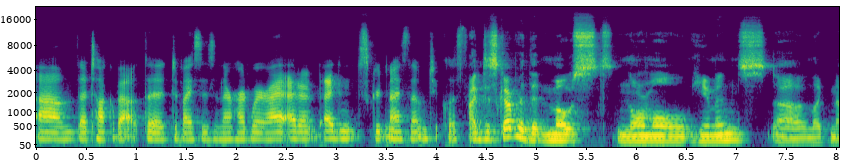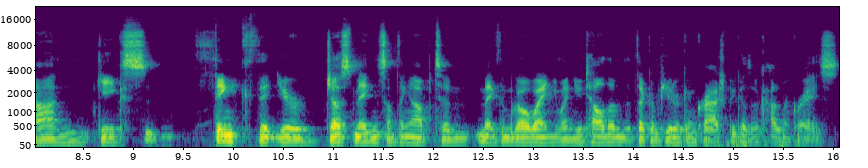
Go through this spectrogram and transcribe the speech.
um, that talk about the devices and their hardware. I, I don't. I didn't scrutinize them too closely. I've discovered that most normal humans, uh, like non geeks, think that you're just making something up to make them go away And when you tell them that their computer can crash because of cosmic rays.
